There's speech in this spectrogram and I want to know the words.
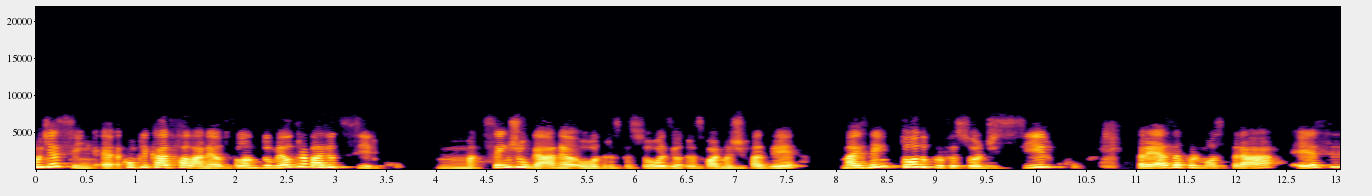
Porque, assim, é complicado falar, né? Eu estou falando do meu trabalho de circo, sem julgar, né, outras pessoas e outras formas de fazer, mas nem todo professor de circo preza por mostrar esse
